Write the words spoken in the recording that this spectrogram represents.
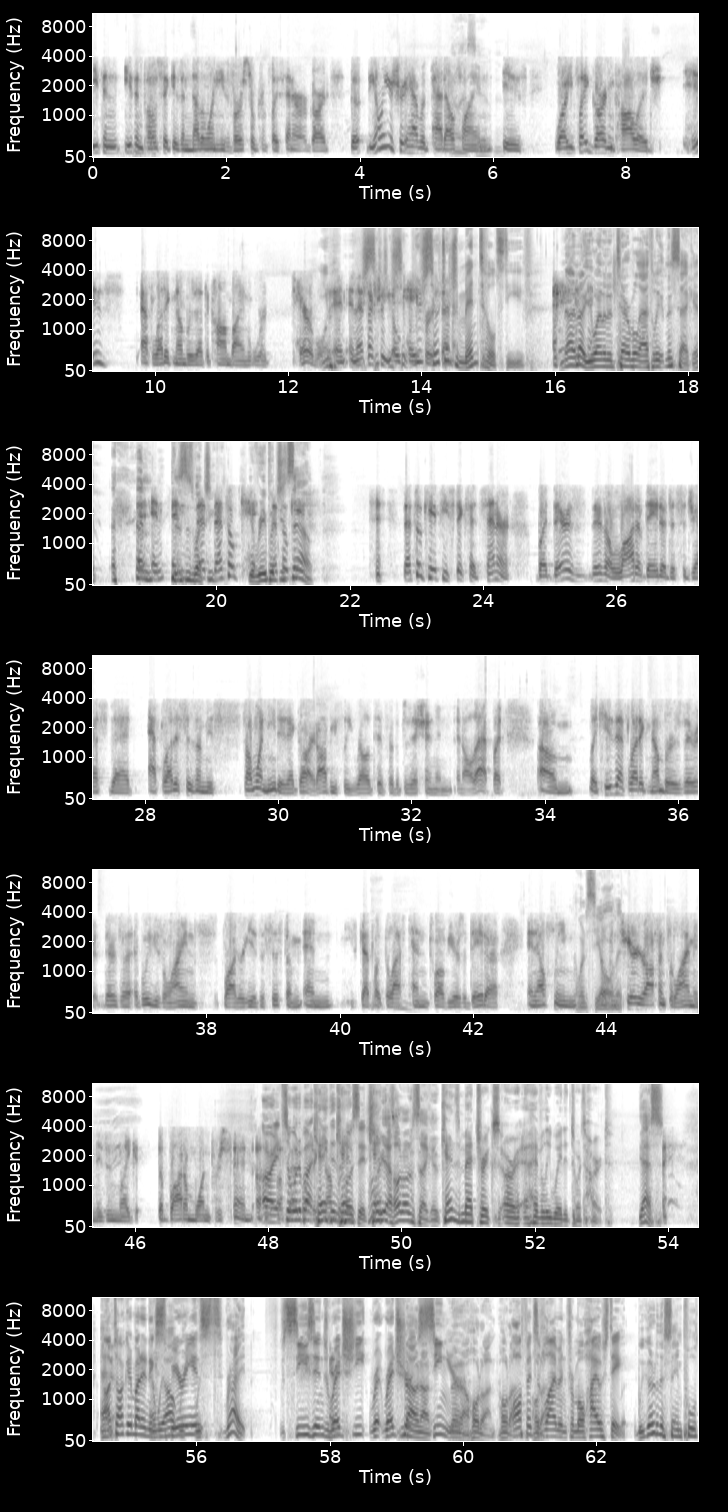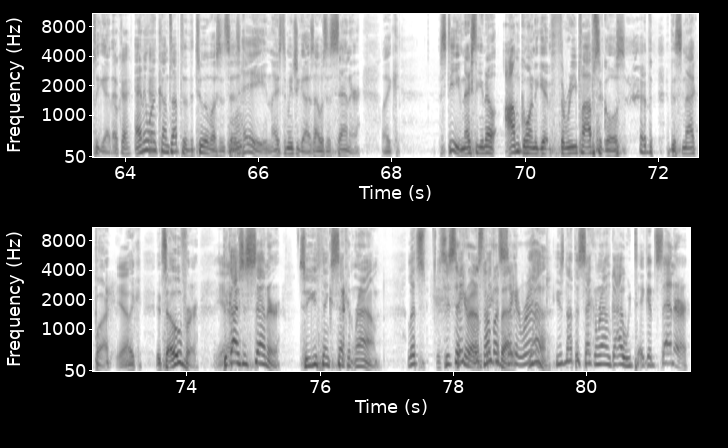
Ethan Ethan Pocic is another one. He's versatile, can play center or guard. The the only issue I have with Pat Elflein is while he played guard in college, his athletic numbers at the combine were terrible, and and that's actually so- okay You're for so a judgmental, Steve. No, no, you wanted a terrible athlete in the second. And, and, this is what that- you, that's okay. you reap what That's you okay sow. if- that's okay if he sticks at center, but there's there's a lot of data to suggest that athleticism is somewhat needed at guard, obviously relative for the position and, and all that. But um, like his athletic numbers, there there's a I believe he's a Lions blogger. He has a system and he's got like the last 10, 12 years of data. And Elflein, I wanna see all of it. interior offensive lineman is in like the bottom one percent. All right, so what about Ken- Ethan Ken- Pocic? Oh, yeah, hold on a second. Ken's metrics are heavily weighted towards heart. Yes. I'm talking about an And we all- we- we- experienced, right. Seasoned red sheet, red, red shirt No, no, senior. no, no. Hold on, hold on. offensive hold on. lineman from Ohio State. We go to the same pool together. Okay, Anyone okay. comes up to the two of us and says, mm-hmm. "Hey, nice to meet you guys. I was a center." Like, Steve. Next thing you know, I'm going to get three popsicles at the- snack bar. Yeah. Like it's over. Yeah. The guy's a center, so you think second round. Let's. It's his second round. let's talking think about second it. round. Yeah, he's not the second round guy. We take at center.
